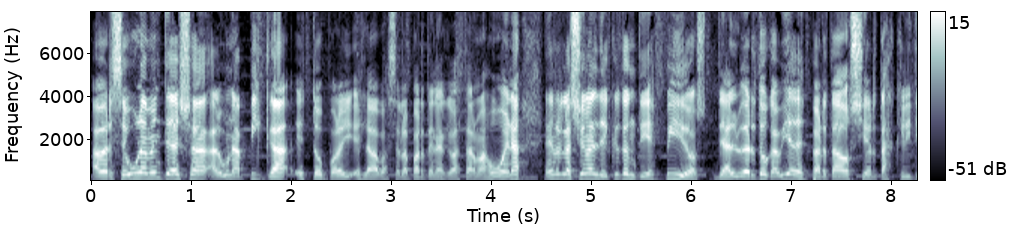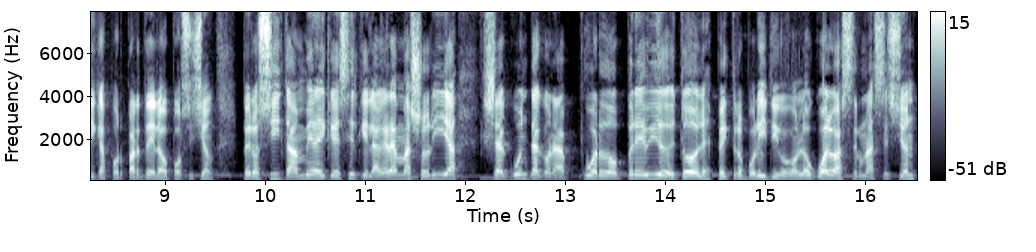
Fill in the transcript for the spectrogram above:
A ver, seguramente haya alguna pica, esto por ahí es la, va a ser la parte en la que va a estar más buena, en relación al decreto antidespidos de Alberto que había despertado ciertas críticas por parte de la oposición. Pero sí, también hay que decir que la gran mayoría ya cuenta con acuerdo previo de todo el espectro político, con lo cual cual va a ser una sesión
